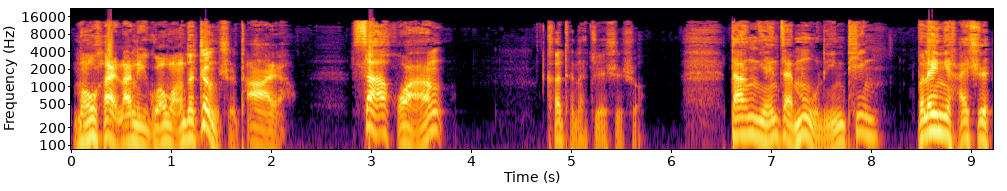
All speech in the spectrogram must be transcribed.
谋害兰里国王的正是他呀！撒谎！科特纳爵士说：“当年在木林厅，布雷尼还是……”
